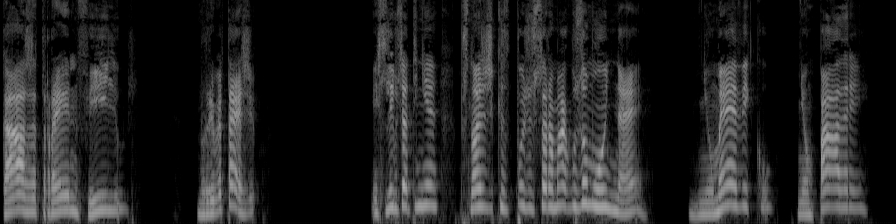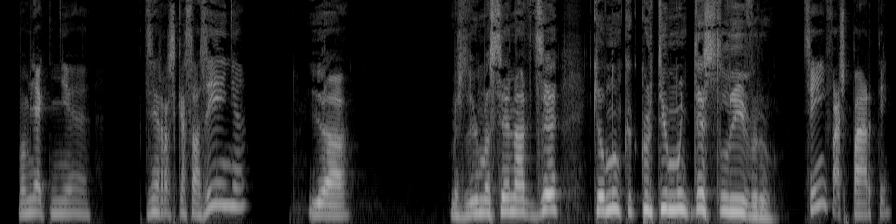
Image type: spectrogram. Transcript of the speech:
casa, terreno, filhos. No Ribatejo. Esse livro já tinha personagens que depois o Saramago usou muito, não é? Tinha um médico, tinha um padre, uma mulher que tinha que desenrascar sozinha. Já. Mas li uma cena a dizer que ele nunca curtiu muito desse livro. Sim, faz parte.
